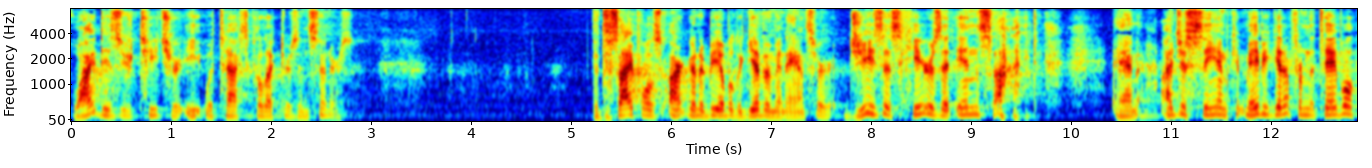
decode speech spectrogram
Why does your teacher eat with tax collectors and sinners? The disciples aren't going to be able to give him an answer. Jesus hears it inside. And I just see him maybe get up from the table,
